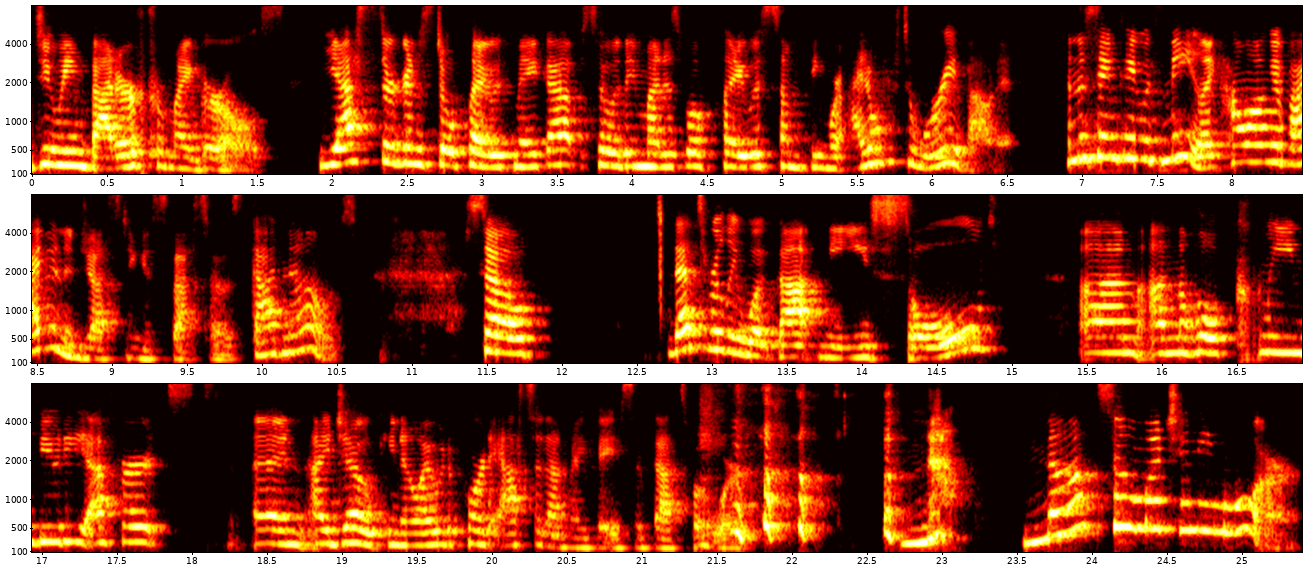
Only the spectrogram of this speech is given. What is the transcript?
doing better for my girls. Yes, they're going to still play with makeup. So they might as well play with something where I don't have to worry about it. And the same thing with me. Like, how long have I been ingesting asbestos? God knows. So that's really what got me sold um, on the whole clean beauty efforts and I joke, you know, I would have poured acid on my face if that's what worked. not, not so much anymore.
